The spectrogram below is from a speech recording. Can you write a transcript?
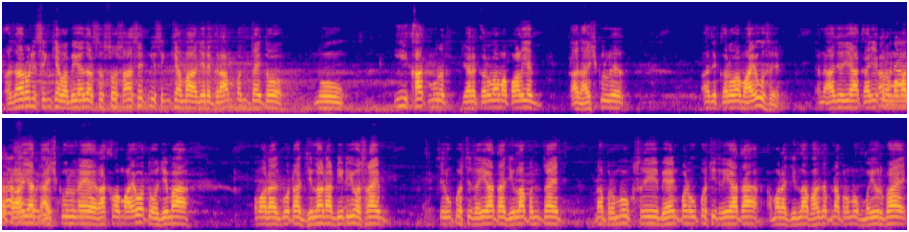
હજારોની સંખ્યામાં બે હજાર છસો સાસઠની સંખ્યામાં જ્યારે ગ્રામ પંચાયતોનું ઈ ખાતમુહૂર્ત જ્યારે કરવામાં પાળિયાદ આજ હાઈસ્કૂલે આજે કરવામાં આવ્યું છે. અને આજે જે આ કાર્યક્રમ અમારા પાળિયાદ હાઈસ્કૂલને રાખવામાં આવ્યો હતો જેમાં અમારા બોટાદ જિલ્લાના ડીડીઓ સાહેબ શ્રી ઉપસ્થિત રહ્યા હતા જિલ્લા પંચાયતના પ્રમુખ શ્રી બેન પણ ઉપસ્થિત રહ્યા હતા અમારા જિલ્લા ભાજપના પ્રમુખ મયુરભાઈ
